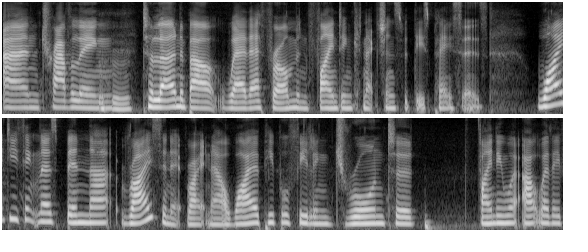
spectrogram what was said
and traveling mm-hmm. to learn about where they're from and finding connections with these places. Why do you think there's been that rise in it right now? Why are people feeling drawn to finding out where they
